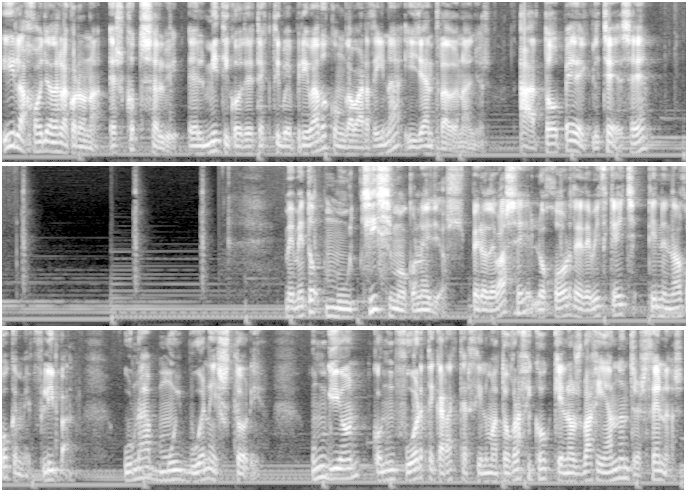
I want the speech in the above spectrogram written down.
Y la joya de la corona, Scott Selby, el mítico detective privado con gabardina y ya entrado en años. A tope de clichés, ¿eh? Me meto muchísimo con ellos, pero de base los juegos de David Cage tienen algo que me flipan. Una muy buena historia. Un guion con un fuerte carácter cinematográfico que nos va guiando entre escenas.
